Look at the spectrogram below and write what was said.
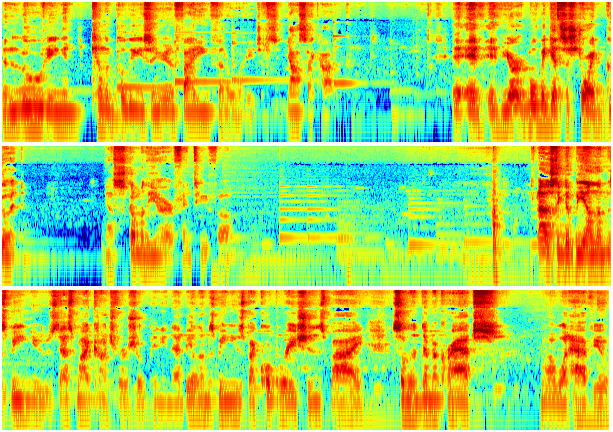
and looting and killing police and you're fighting federal agents. Y'all psychotic. If, if your movement gets destroyed, good. You know, scum of the earth, Antifa. I just think the BLM is being used. That's my controversial opinion. That BLM is being used by corporations, by some of the Democrats, well, what have you.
